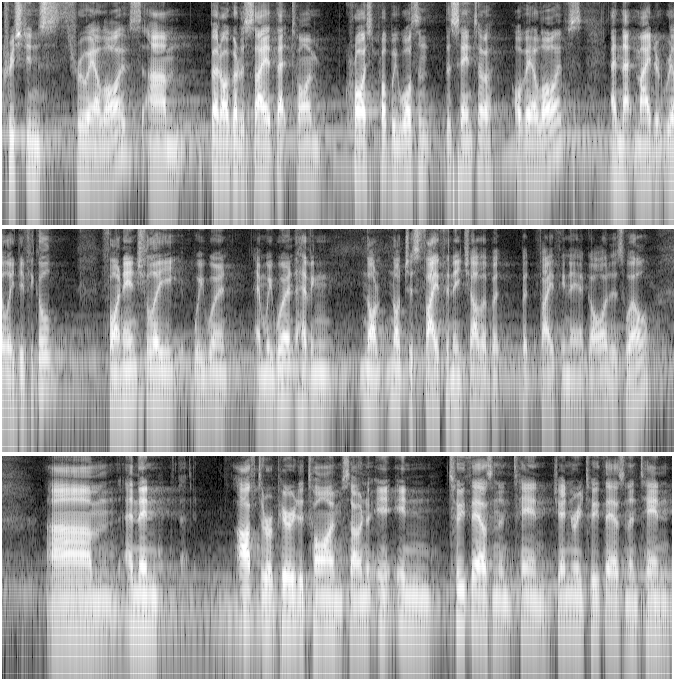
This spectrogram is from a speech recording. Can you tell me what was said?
Christians through our lives, um, but I've got to say at that time, Christ probably wasn't the centre of our lives, and that made it really difficult. Financially, we weren't, and we weren't having not, not just faith in each other, but, but faith in our God as well. Um, and then after a period of time, so in, in 2010, January 2010,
